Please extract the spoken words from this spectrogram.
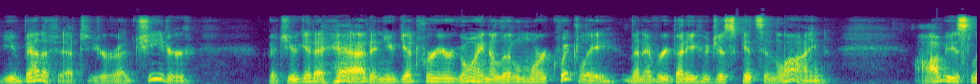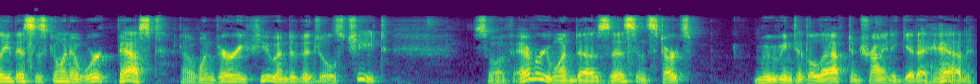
you benefit. You're a cheater, but you get ahead and you get where you're going a little more quickly than everybody who just gets in line. Obviously, this is going to work best uh, when very few individuals cheat. So if everyone does this and starts moving to the left and trying to get ahead,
